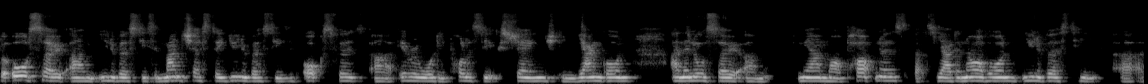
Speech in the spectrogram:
but also um, universities in Manchester, universities of Oxford, uh, Irrawaddy Policy Exchange in Yangon, and then also um, Myanmar partners, that's Yadanarbon University uh,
